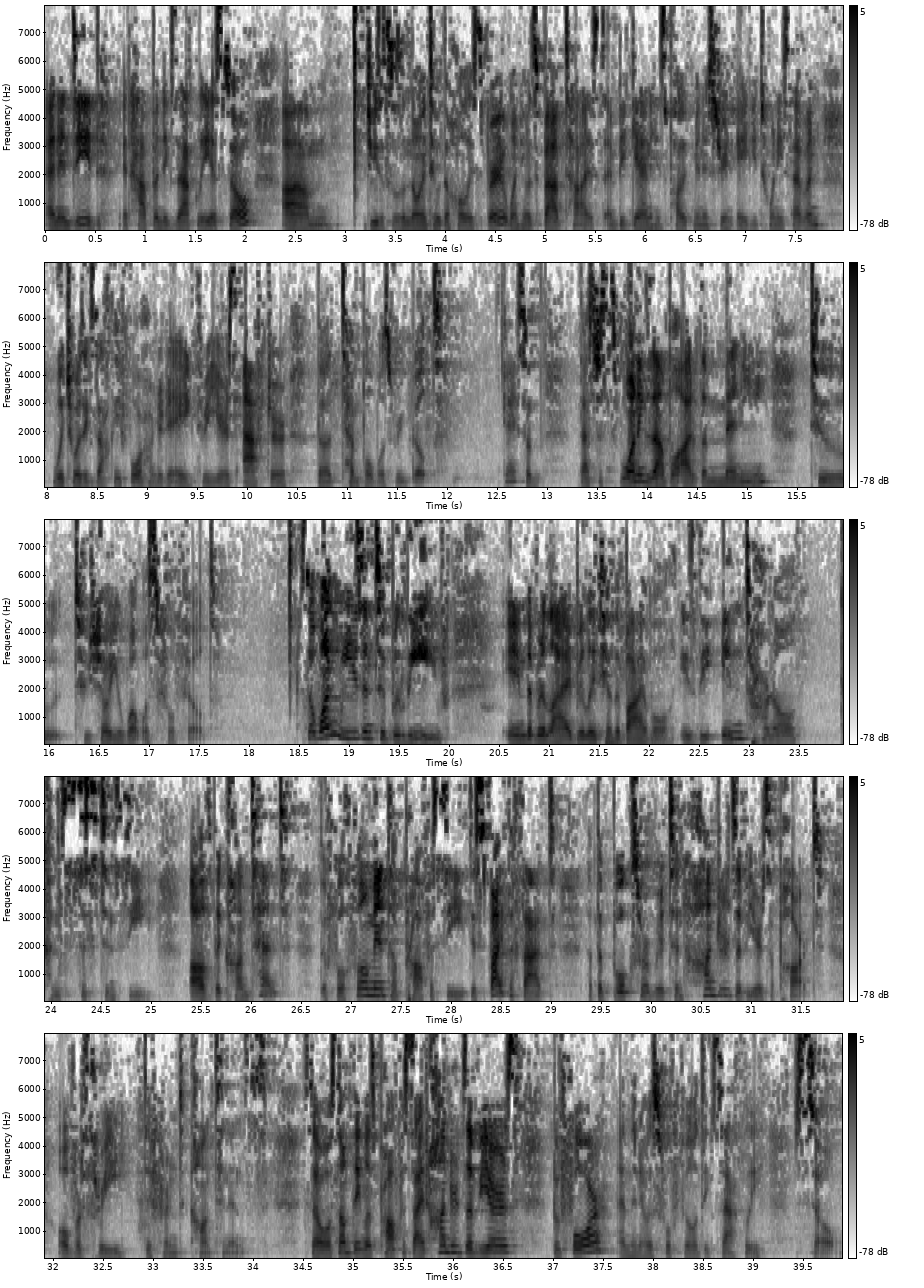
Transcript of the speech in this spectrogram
And indeed, it happened exactly as so. Um, Jesus was anointed with the Holy Spirit when he was baptized and began his public ministry in AD 27, which was exactly 483 years after the temple was rebuilt. Okay, so that's just one example out of the many to, to show you what was fulfilled. So one reason to believe in the reliability of the Bible is the internal consistency of the content, the fulfillment of prophecy, despite the fact that the books were written hundreds of years apart over three different continents. So something was prophesied hundreds of years before, and then it was fulfilled exactly so.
